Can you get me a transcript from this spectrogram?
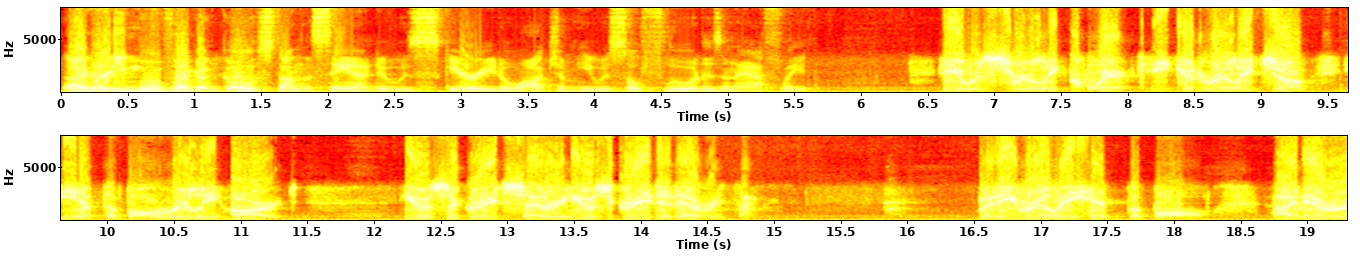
I heard he moved like a ghost on the sand. It was scary to watch him. He was so fluid as an athlete. he was really quick. He could really jump. He hit the ball really hard. He was a great setter. He was great at everything. But he really hit the ball. I never,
